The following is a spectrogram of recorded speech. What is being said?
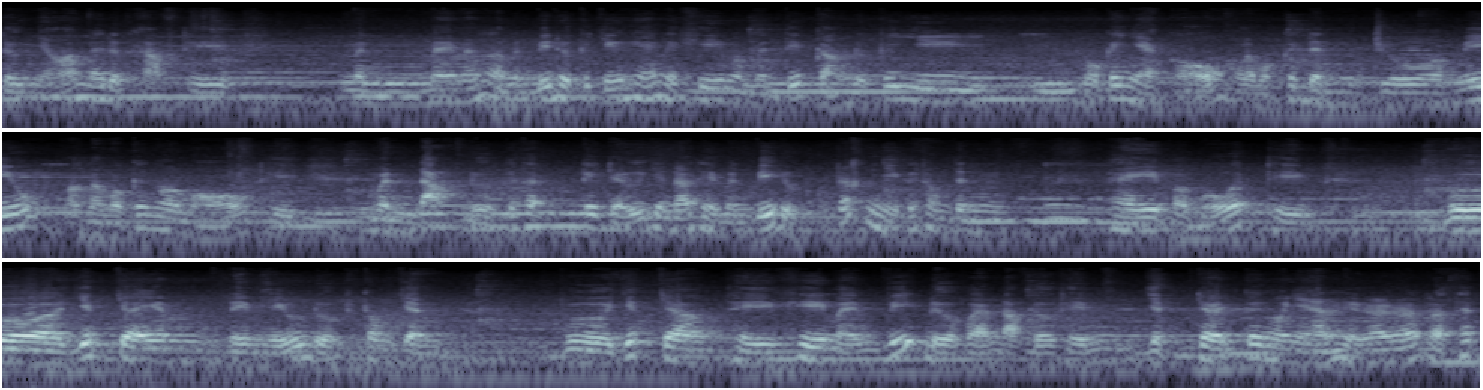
Từ nhỏ em đã được học thì mình may mắn là mình biết được cái chữ hán thì khi mà mình tiếp cận được cái gì một cái nhà cổ hoặc là một cái đình chùa miếu hoặc là một cái ngôi mộ thì mình đọc được cái cái chữ trên đó thì mình biết được rất nhiều cái thông tin hay và bổ ích thì vừa giúp cho em tìm hiểu được cái công trình vừa giúp cho, thì khi mà em viết được và em đọc được thì em dịch cho cái ngôi nhà đó thì nó rất là thích.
